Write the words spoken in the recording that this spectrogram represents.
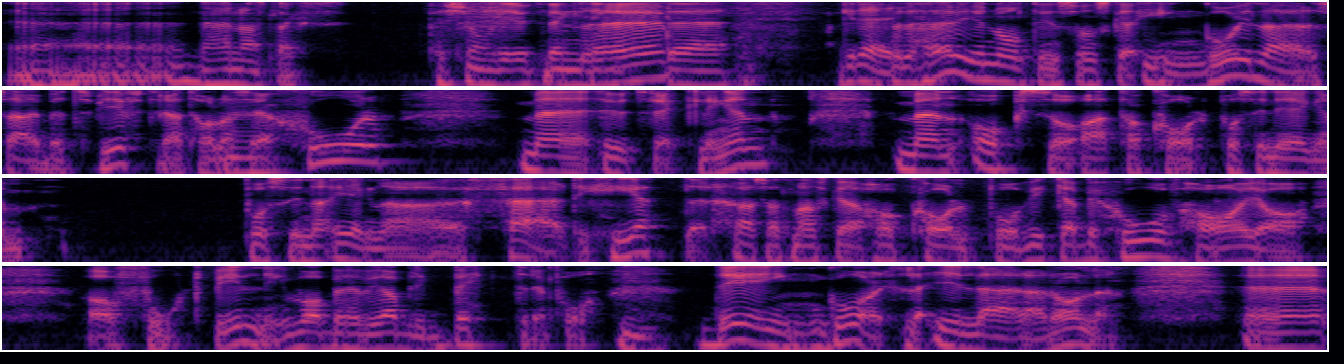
Eh, det här är någon slags personlig utvecklingsgrej. Eh, det här är ju någonting som ska ingå i lärares arbetsuppgifter, att hålla sig mm. ajour med utvecklingen, men också att ha koll på sin egen på sina egna färdigheter. Alltså att man ska ha koll på vilka behov har jag av fortbildning. Vad behöver jag bli bättre på? Mm. Det ingår i lärarrollen. Eh,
